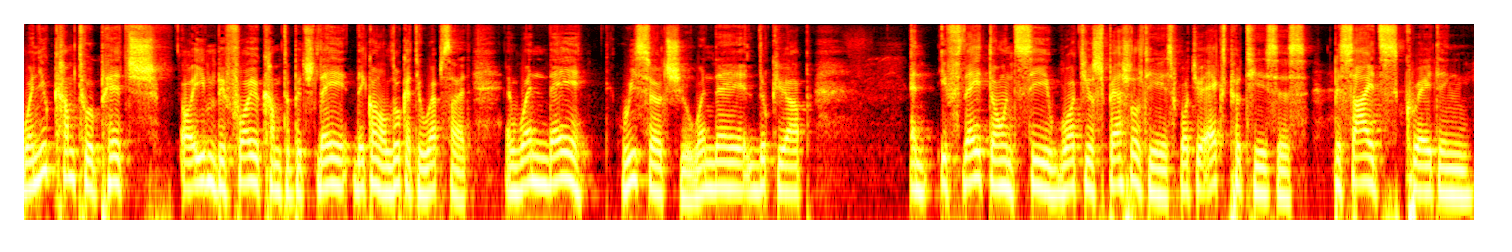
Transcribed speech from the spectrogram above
when you come to a pitch, or even before you come to a pitch, they they're gonna look at your website, and when they research you, when they look you up, and if they don't see what your specialty is, what your expertise is, besides creating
